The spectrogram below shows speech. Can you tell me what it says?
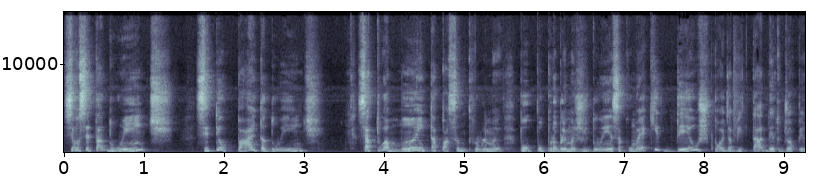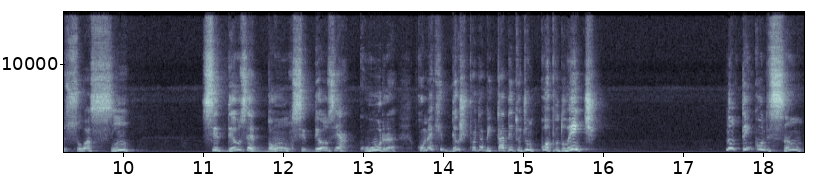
Se você está doente? Se teu pai está doente? Se a tua mãe está passando problema, por, por problemas de doença, como é que Deus pode habitar dentro de uma pessoa assim? Se Deus é bom, se Deus é a cura, como é que Deus pode habitar dentro de um corpo doente? Não tem condição.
